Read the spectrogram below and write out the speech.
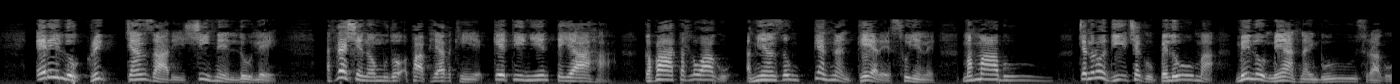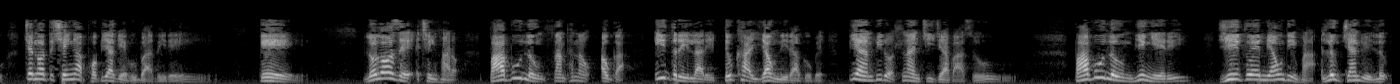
။အဲ့ဒီလို Greek ကျမ်းစာတွေရှိနှင့်လို့လေအသက်ရှင်တော်မူသောအဖဖျားသခင်ရဲ့ကယ်တင်ခြင်းတရားဟာကဘာတလွှားကိုအမြန်ဆုံးပြန့်နှံ့ခဲ့ရတယ်ဆိုရင်လေမမှားဘူးကျွန်တော်ဒီအချက်ကိုဘယ်လို့မှမေ့လို့မရနိုင်ဘူးဆိုတာကိုကျွန်တော်တစ်ချိန်ကဖော်ပြခဲ့ဘူးပါသေးတယ်ကဲလောလောဆယ်အချိန်မှာတော့ဘာဘူးလုံတန်ဖနှောက်အောက်က ဣသရေလတွေဒုက္ခရောက်နေတာကိုပဲပြန်ပြီးတော့လှမ်းကြည့်ကြပါစို့ဘာဘူးလုံမြင့်ငယ်တွေရေသွဲမြောင်းတွေမှာအလုတ်ကျန်းတွေလုတ်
